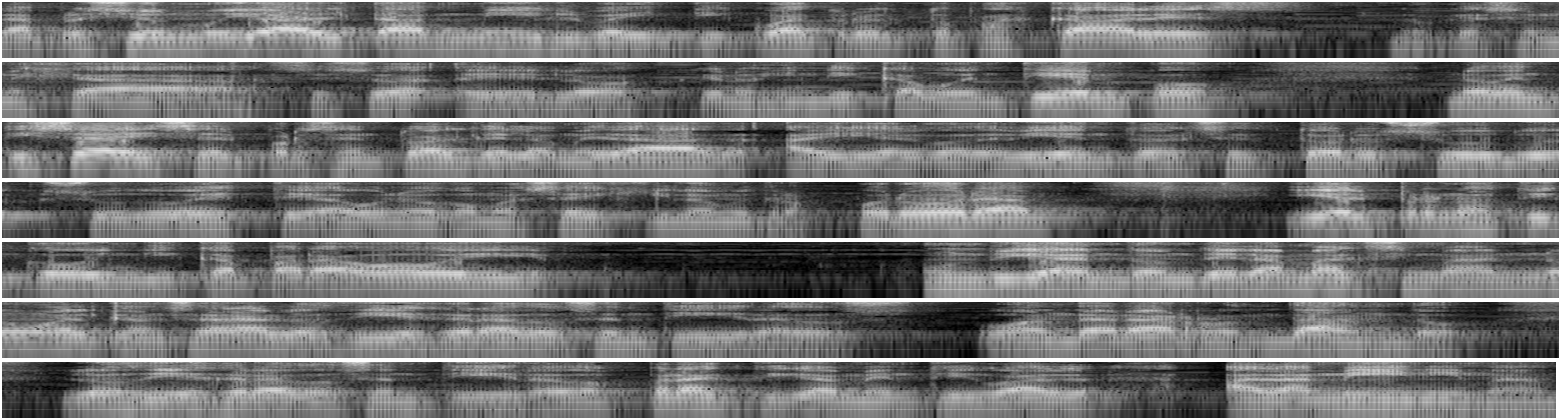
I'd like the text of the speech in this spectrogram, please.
la presión muy alta, 1024 hectopascales, lo que asemeja, eh, lo que nos indica buen tiempo. 96 el porcentual de la humedad, hay algo de viento del sector sud-sudoeste a 1,6 kilómetros por hora. Y el pronóstico indica para hoy un día en donde la máxima no alcanzará los 10 grados centígrados o andará rondando los 10 grados centígrados, prácticamente igual a la mínima,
